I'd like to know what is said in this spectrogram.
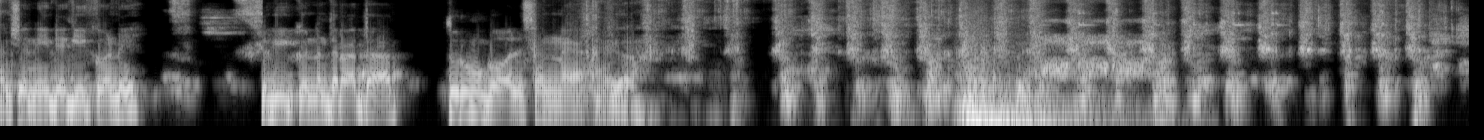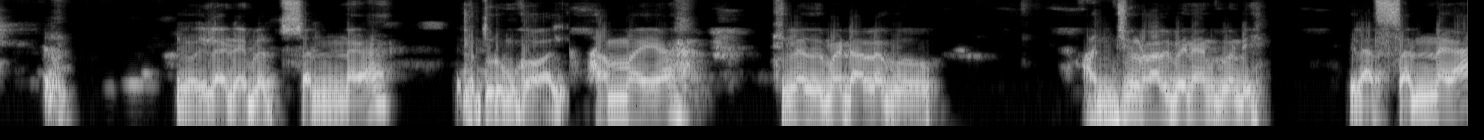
మంచిగా నీట్గా గీక్కోండి. గీక్కున్న తర్వాత తురుముకోవాలి సన్నగా. ఇగో. ఇగో ఇలా టైప్లో సన్నగా ఇట్లా తురుముకోవాలి. అమ్మయ్య ఇలా తురిమేటాళ్ళకు అంచులు రాలిపోయినాయి అనుకోండి. ఇలా సన్నగా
